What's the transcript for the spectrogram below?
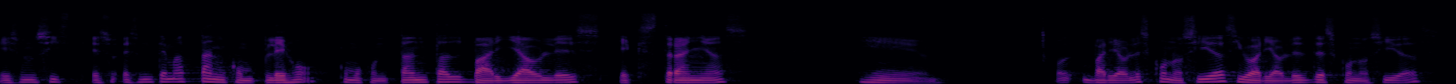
es un, es un tema tan complejo como con tantas variables extrañas. Eh, variables conocidas y variables desconocidas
